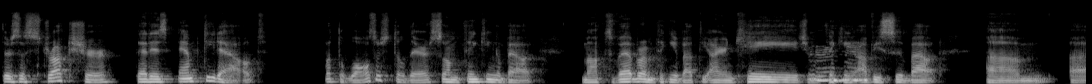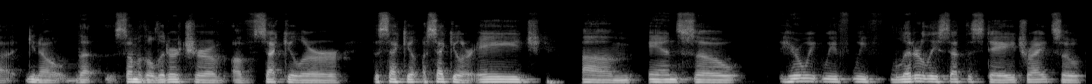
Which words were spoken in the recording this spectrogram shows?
There's a structure that is emptied out, but the walls are still there. So, I'm thinking about Max Weber. I'm thinking about the Iron Cage. I'm mm-hmm. thinking, obviously, about um, uh, you know the some of the literature of of secular the secular a secular age. Um, and so here we, we've we've literally set the stage right? So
